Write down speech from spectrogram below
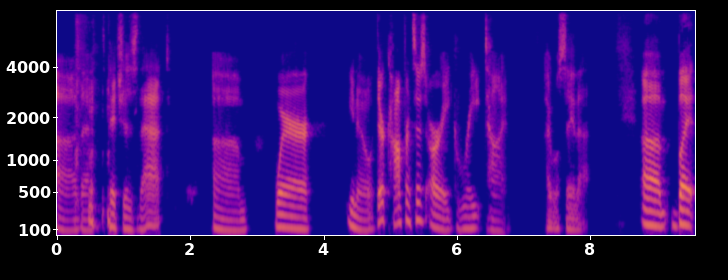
uh, that pitches that, um, where you know their conferences are a great time. I will say that, um, but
